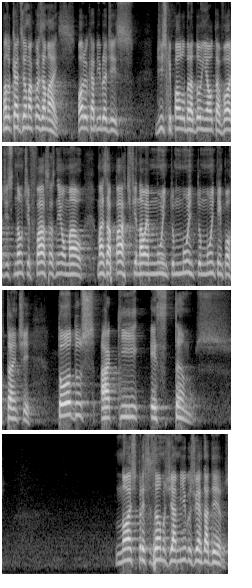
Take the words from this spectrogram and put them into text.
Mas eu quero dizer uma coisa a mais. Olha o que a Bíblia diz. Diz que Paulo bradou em alta voz, disse: Não te faças nenhum mal, mas a parte final é muito, muito, muito importante. Todos aqui estamos. Nós precisamos de amigos verdadeiros.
